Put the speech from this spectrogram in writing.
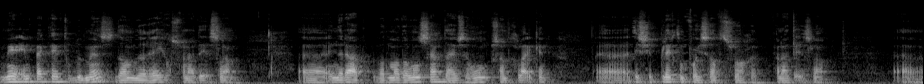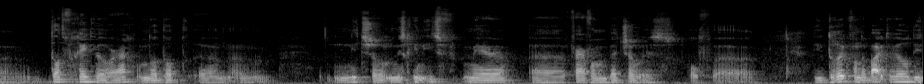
meer impact heeft op de mens dan de regels vanuit de islam. Uh, inderdaad, wat Madelon zegt, daar heeft ze 100% gelijk in. Uh, het is je plicht om voor jezelf te zorgen vanuit de islam. Uh, dat vergeet we heel erg, omdat dat um, niet zo, misschien iets meer ver van mijn bedshow is. Of die druk van de buitenwereld, die,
